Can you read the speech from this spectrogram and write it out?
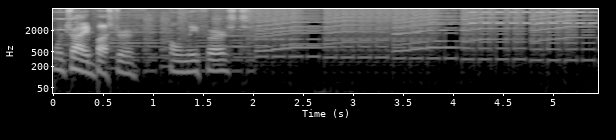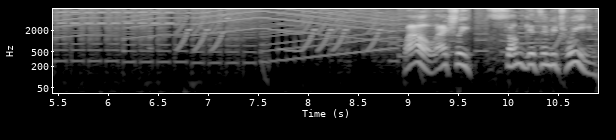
we'll try Buster only first. Wow, actually, some gets in between.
